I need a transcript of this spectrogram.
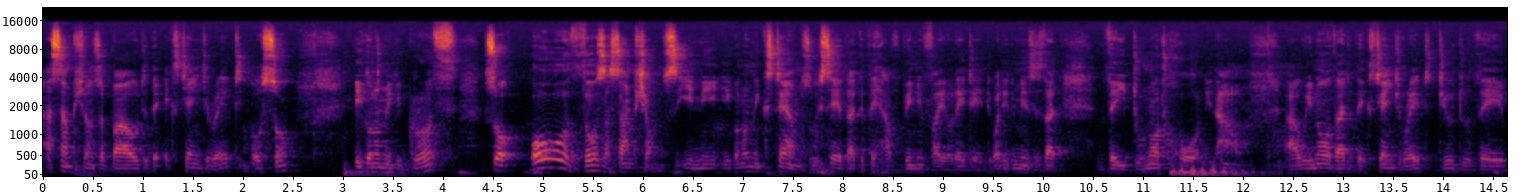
assumptions about the exchange rate also, economic growth. So all those assumptions in economics terms, we say that they have been violated. What it means is that they do not hold now. Uh, we know that the exchange rate, due to the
